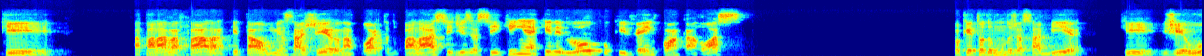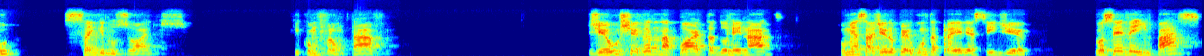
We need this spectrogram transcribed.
que a palavra fala que está o mensageiro na porta do palácio e diz assim: quem é aquele louco que vem com a carroça? Porque todo mundo já sabia que Jeú, sangue nos olhos. que confrontava. Jeú chegando na porta do reinado, o mensageiro pergunta para ele assim, Diego, você vem em paz?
